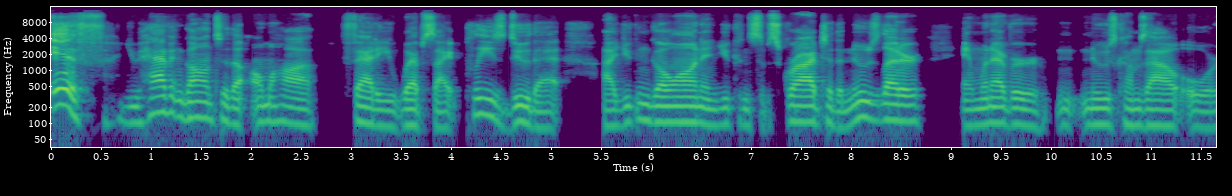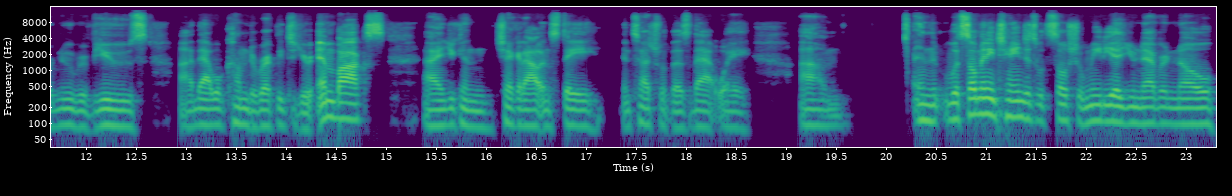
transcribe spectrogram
if you haven't gone to the Omaha Fatty website, please do that. uh, you can go on and you can subscribe to the newsletter. And whenever n- news comes out or new reviews, uh, that will come directly to your inbox. Uh, you can check it out and stay in touch with us that way. Um, and with so many changes with social media, you never know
